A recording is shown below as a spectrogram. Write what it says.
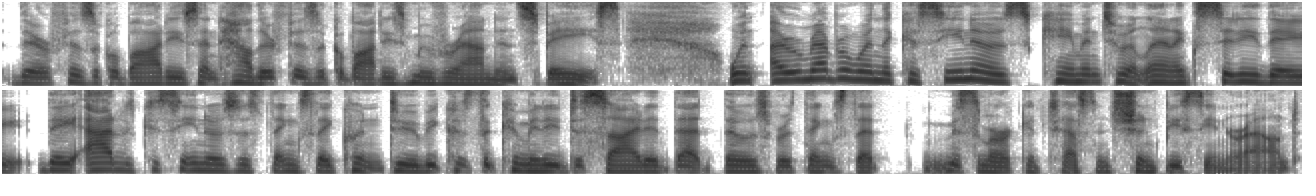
their physical bodies and how their physical bodies move around in space. When I remember when the casinos came into Atlantic City, they they added casinos as things they couldn't do because the committee decided that those were things that Miss America contestants shouldn't be seen around.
